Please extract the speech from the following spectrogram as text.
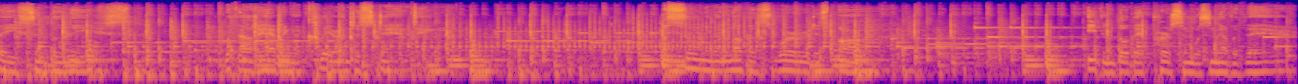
Faiths and beliefs without having a clear understanding. Assuming another's word is bond, even though that person was never there.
